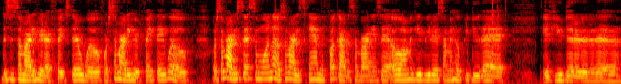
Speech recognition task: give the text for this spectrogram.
This is somebody here that fakes their wealth or somebody here fake their wealth or somebody set someone up. Somebody scammed the fuck out of somebody and said, oh, I'm going to give you this. I'm going to help you do that if you da-da-da-da-da.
